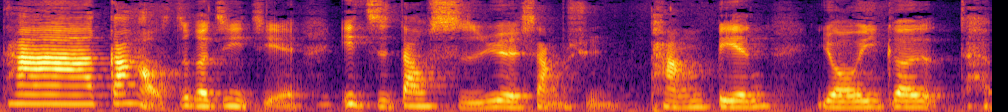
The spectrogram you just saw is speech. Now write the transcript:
它刚好这个季节一直到十月上旬，旁边有一个很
